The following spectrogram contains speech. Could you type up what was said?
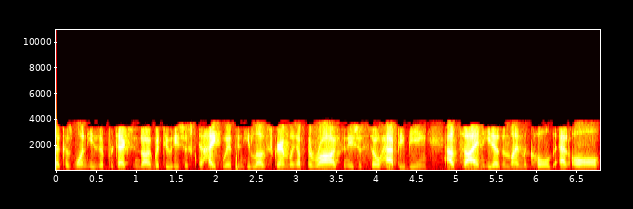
because one he's a protection dog but two he's just to hike with and he loves scrambling up the rocks and he's just so happy being outside. And he doesn't mind the cold at all.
